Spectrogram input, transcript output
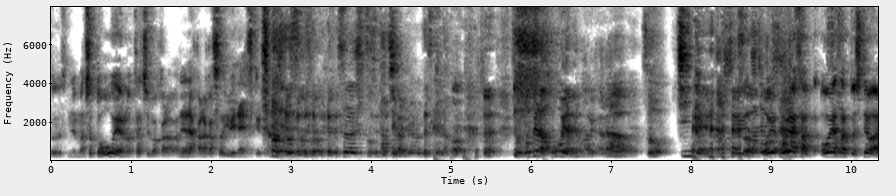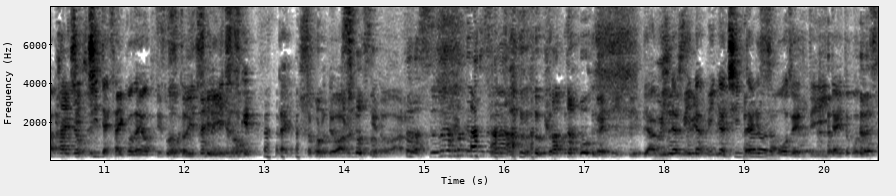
そうですね。まあちょっと大家の立場からはね、なかなかそう言えないですけど、そうそうそう。それはちょっと立場によるんですけど、そう僕ら大家でもあるから、そう、賃貸に出してるそう、立場大家さん、大家さんとしては、賃貸最高だよってずっと言い続けたいところではあるんですけど、あただ、住むようになったら、買った方がいいっていう。いや、みんな、みんな、みんな賃貸で住もうぜって言いたいところです。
